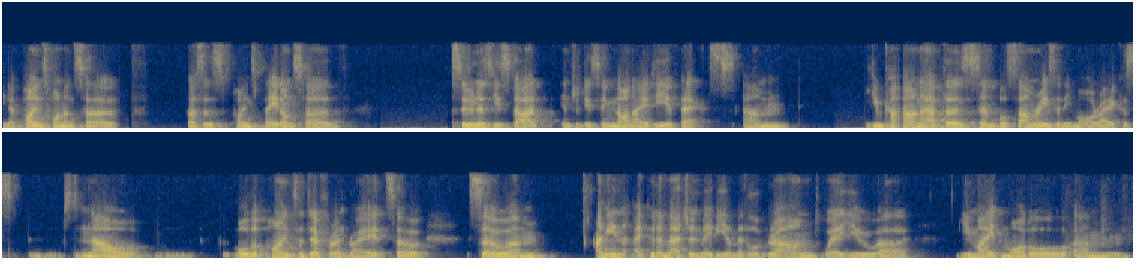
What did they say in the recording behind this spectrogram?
you know points won on serve versus points played on serve. As soon as you start introducing non-ID effects, um, you can't have those simple summaries anymore, right? Because now all the points are different, right? So, so um, I mean, I could imagine maybe a middle ground where you uh, you might model um,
